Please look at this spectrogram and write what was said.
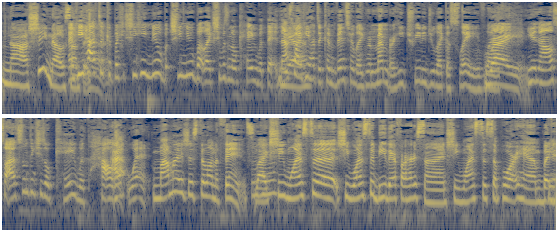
Nah, she knows. And he had to, but she he knew, but she knew, but like she wasn't okay with it, and that's Yeah. why he had to convince her. Like, remember, he treated you like a slave, like, Right. You know, so I just don't think she's okay with how that went. Mama is just still on the fence. Like Mm-hmm. she wants to, she wants to be there for her son. She wants to support him, but Yeah.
